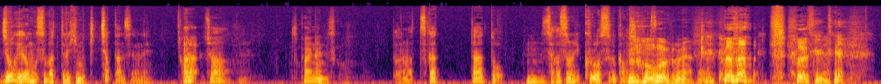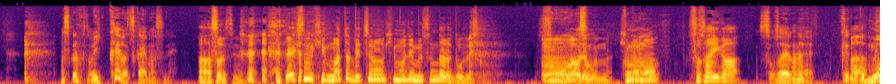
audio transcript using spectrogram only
上下が結ばってる紐切っちゃったんですよね。あら、じゃあ、使えないんですか？だからまあ使った後、うん。探すのに苦労するかもしれない。そうですね。そうですね。まあ、少なくとも1回は使えますね。あそうですね。え、そのひ、また別の紐で結んだらどうですか？うんそうでもない。紐の素材が。素材がね、結まあ構モ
